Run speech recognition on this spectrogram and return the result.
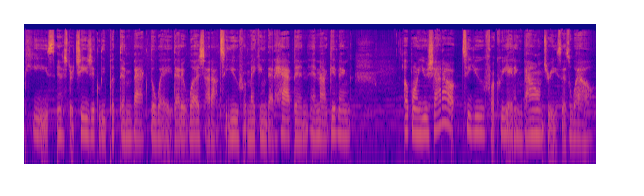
piece and strategically put them back the way that it was. Shout out to you for making that happen and not giving up on you. Shout out to you for creating boundaries as well.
